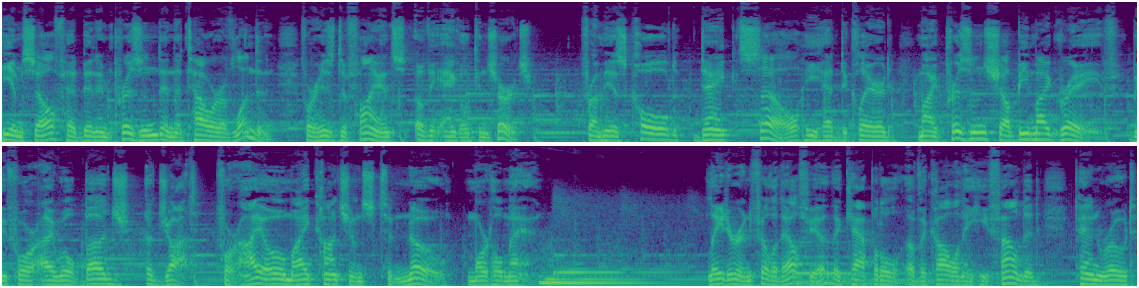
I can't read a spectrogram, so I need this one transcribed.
He himself had been imprisoned in the Tower of London for his defiance of the Anglican Church. From his cold, dank cell, he had declared, My prison shall be my grave before I will budge a jot, for I owe my conscience to no mortal man. Later in Philadelphia, the capital of the colony he founded, Penn wrote,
